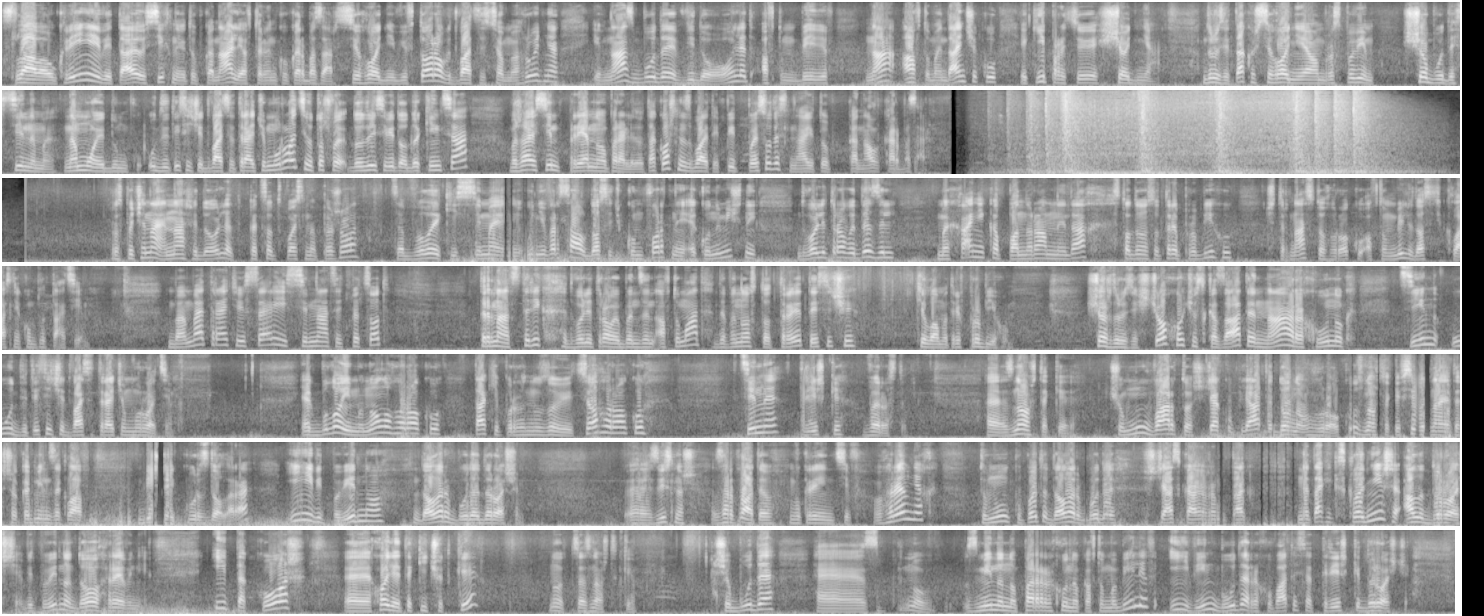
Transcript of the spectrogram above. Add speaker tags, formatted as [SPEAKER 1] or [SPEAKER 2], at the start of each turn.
[SPEAKER 1] Слава Україні! Вітаю усіх на youtube каналі Авторинку Карбазар. Сьогодні вівторок, 27 грудня, і в нас буде відеоогляд автомобілів на автомайданчику, який працює щодня. Друзі, також сьогодні я вам розповім, що буде з цінами, на мою думку, у 2023 році. Отож, ви додивіться відео до кінця. Бажаю всім приємного перегляду. Також не забувайте підписуватись на YouTube канал Карбазар. Розпочинає наш відеогляд 508 Peugeot. Це великий сімейний універсал, досить комфортний, економічний, 2-літровий дизель, механіка, панорамний дах, 193 пробігу 2014 року автомобіль досить класній комплектації. BMW 3 серії 17500, 13 рік, 2-літровий бензин автомат, 93 тисячі кілометрів пробігу. Що ж, друзі, що хочу сказати на рахунок цін у 2023 році. Як було і минулого року, так і прогнозую цього року, ціни трішки виростуть. Е, Знову ж таки, чому варто ще купляти до нового року? Знову ж таки, всі ви знаєте, що Кабмін заклав більший курс долара, і відповідно долар буде дорожчим. Е, Звісно ж, зарплати в українців в гривнях, тому купити долар буде ще, скажімо так, не так як складніше, але дорожче, відповідно до гривні. І також е, ходять такі чутки, ну це знову ж таки, що буде е, з- ну, змінено перерахунок автомобілів, і він буде рахуватися трішки дорожче.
